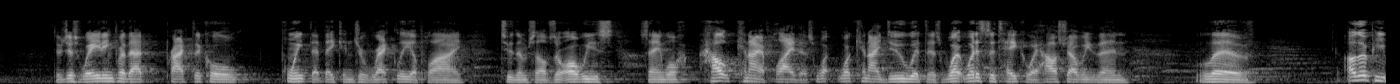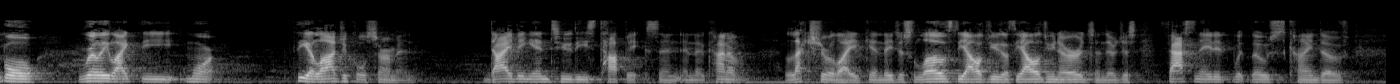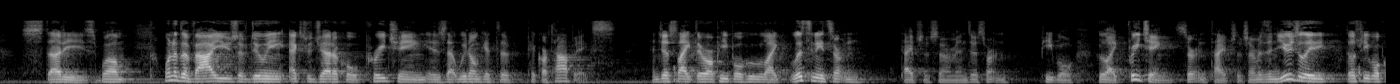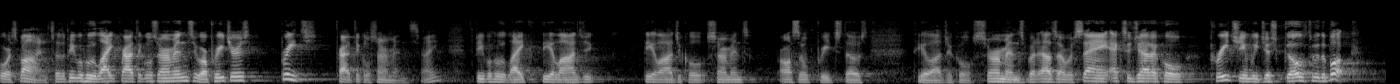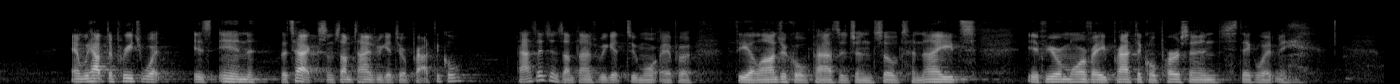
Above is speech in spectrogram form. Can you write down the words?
They're just waiting for that practical point that they can directly apply to themselves. They're always saying, well, how can I apply this? What, what can I do with this? What, what is the takeaway? How shall we then live? Other people really like the more theological sermon, diving into these topics, and, and they're kind of lecture like, and they just love theology. They're theology nerds, and they're just fascinated with those kind of studies. Well, one of the values of doing exegetical preaching is that we don't get to pick our topics. And just like there are people who like listening to certain types of sermons, there's certain people who like preaching certain types of sermons. And usually those people correspond. So the people who like practical sermons, who are preachers, preach practical sermons, right? The people who like theologic, theological sermons also preach those theological sermons. But as I was saying, exegetical preaching, we just go through the book. And we have to preach what is in the text. And sometimes we get to a practical passage, and sometimes we get to more of a theological passage. And so tonight, if you're more of a practical person, stick with me.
